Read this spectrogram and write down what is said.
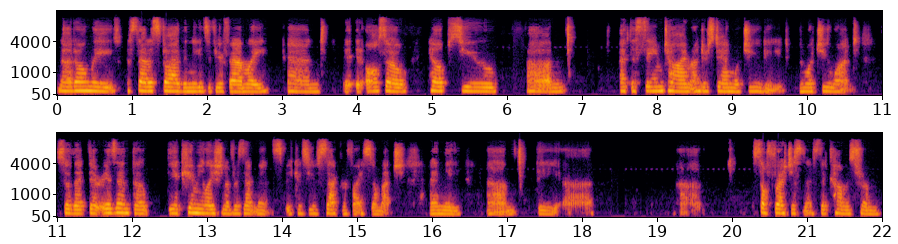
not only satisfy the needs of your family, and it, it also helps you um, at the same time understand what you need and what you want so that there isn't the, the accumulation of resentments because you've sacrificed so much and the, um, the uh, uh, self-righteousness that comes from,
